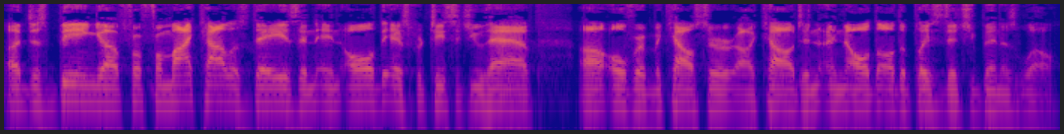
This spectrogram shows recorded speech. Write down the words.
uh, just being uh, for, from my college days and, and all the expertise that you have uh, over at Macalester uh, College and, and all the other places that you've been as well.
